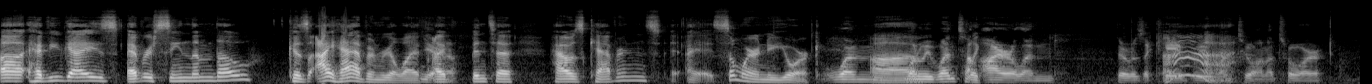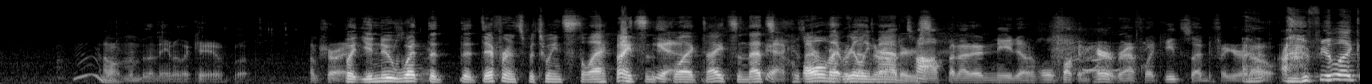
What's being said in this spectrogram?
uh, have you guys ever seen them though? Because I have in real life. Yeah. I've been to Howe's Caverns, I, somewhere in New York. when Uh, when we went to like- Ireland, there was a cave we Ah. went to on a tour. I don't remember the name of the cave, but I'm sure. I But you knew what the, the difference between stalagmites and Yeah. stalactites, and that's yeah, 'cause I all that really they're on matters. Top, and I didn't need a whole fucking paragraph like Keith said to figure it out. I feel like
